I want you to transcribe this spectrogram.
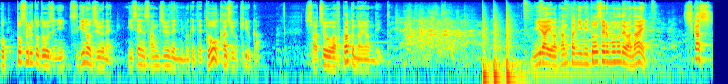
ほっとすると同時に次の10年2030年に向けてどう舵を切るか。社長は深く悩んでいた。未来は簡単に見通せるものではない。しかし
